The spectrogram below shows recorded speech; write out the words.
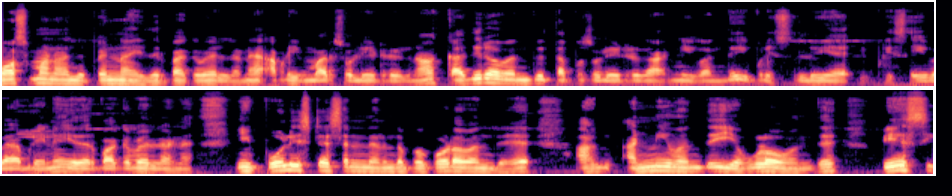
மோசமாக நடந்துப்பேன்னு நான் எதிர்பார்க்கவே இல்லைன்னு அப்படிங்கிற மாதிரி சொல்லிட்டு இருக்கான் கதிரை வந்து தப்பு சொல்லிட்டு இருக்கான். நீ வந்து இப்படி சொல்லுவிய இப்படி செய்வ அப்படின்னு எதிர்பார்க்கவே இல்லைன்னு. நீ போலீஸ் ஸ்டேஷன்ல இருந்தப்போ கூட வந்து அங் அண்ணி வந்து எவ்வளோ வந்து பேசி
